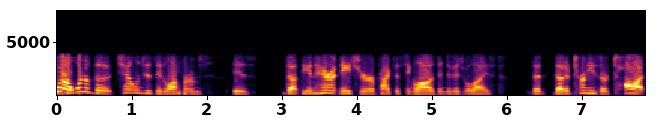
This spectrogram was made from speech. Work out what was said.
Well, one of the challenges in law firms is that the inherent nature of practicing law is individualized. That that attorneys are taught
